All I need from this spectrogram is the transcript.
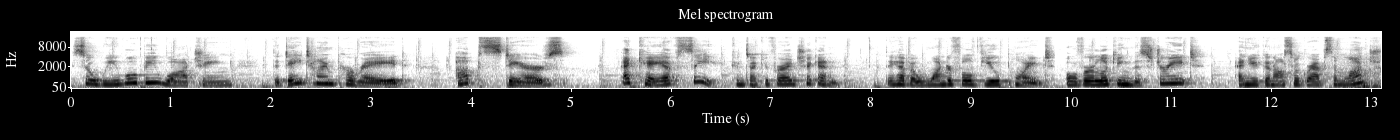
So we will be watching the daytime parade upstairs at KFC, Kentucky Fried Chicken. They have a wonderful viewpoint overlooking the street, and you can also grab some lunch.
